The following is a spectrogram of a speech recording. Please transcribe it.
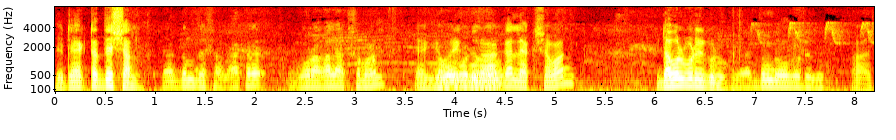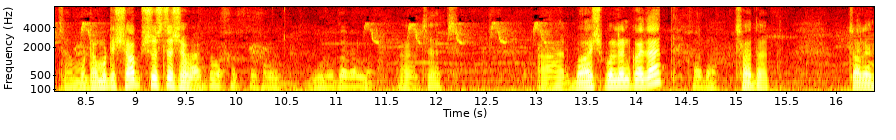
এটা একটা দেশাল। একদম দেশাল। আকারে গোড়া গাল একশো মান। একেবারে বডির গরু। এক সমান ডাবল বডির গরু। একদম ডবল বডি গরু। আচ্ছা মোটামুটি সব সুস্থ সবল। একদম সুস্থ সবল। গরু দেখেন না আচ্ছা আচ্ছা। আর বয়স বললেন কয় দাঁত? ছ দাঁত। চলেন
